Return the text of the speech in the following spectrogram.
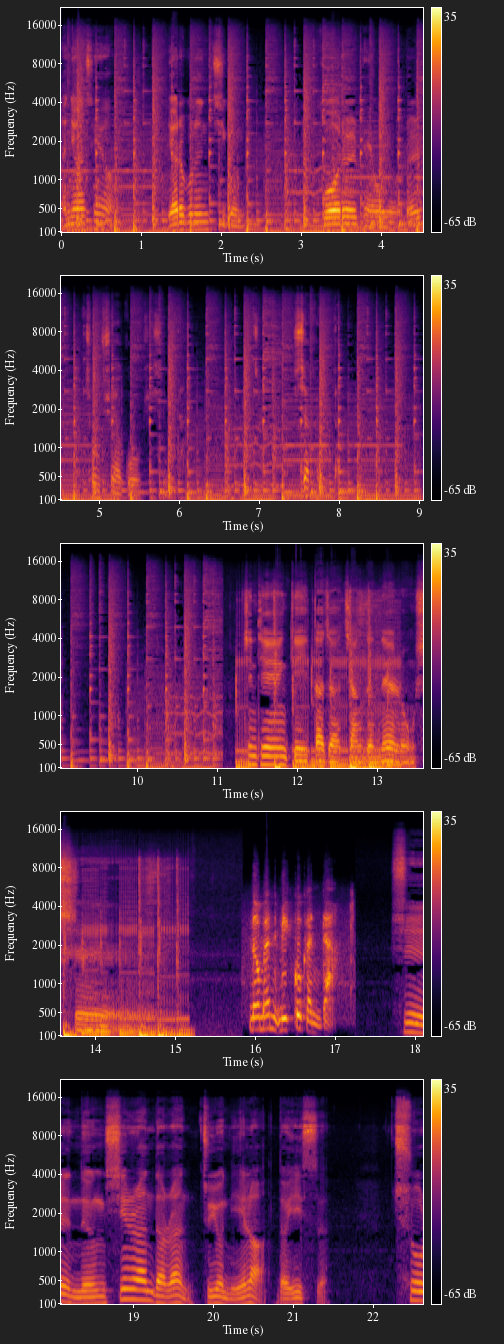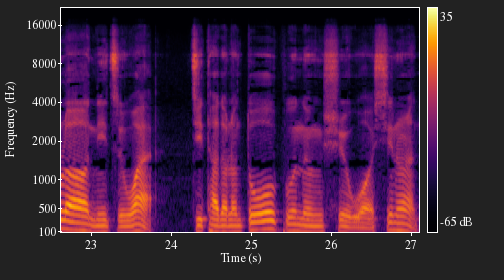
안녕하세요. 여러분은 지금 구어를 배워요를 청취하고 계십니다. 자, 시작합니다. 今天给大家讲的内容是 너만 믿고 간다. 是能信任的人只有你了的意思。除了你之外，其他的人都不能是我信任。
